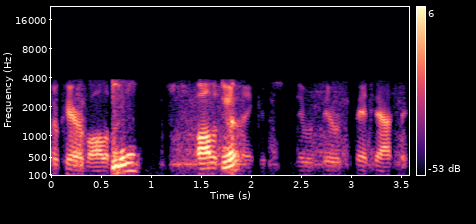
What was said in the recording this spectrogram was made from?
Took care of all of us, Yeah, all the Yeah. filmmakers. They were they were fantastic.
